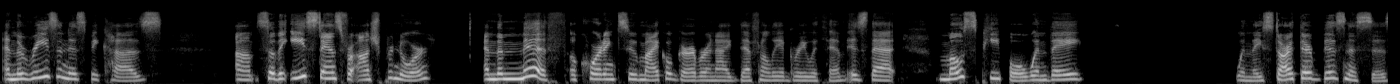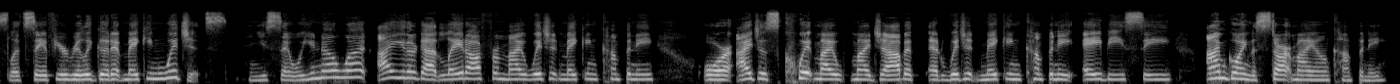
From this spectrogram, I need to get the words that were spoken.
And the reason is because, um, so the E stands for entrepreneur. And the myth, according to Michael Gerber, and I definitely agree with him, is that most people, when they when they start their businesses, let's say if you're really good at making widgets, and you say, well, you know what? I either got laid off from my widget making company or I just quit my, my job at, at widget making company ABC. I'm going to start my own company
